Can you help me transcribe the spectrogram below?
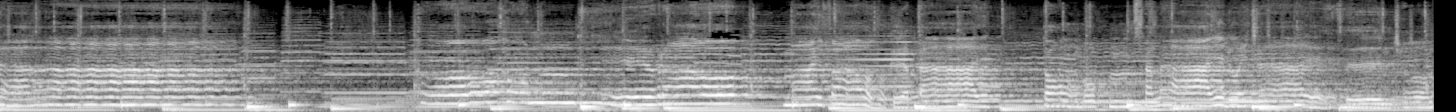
ชาขอคนที่เราหมายเฝ้าเกือบตาย ต้องบุกสลายด้วยใจตื่นชม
